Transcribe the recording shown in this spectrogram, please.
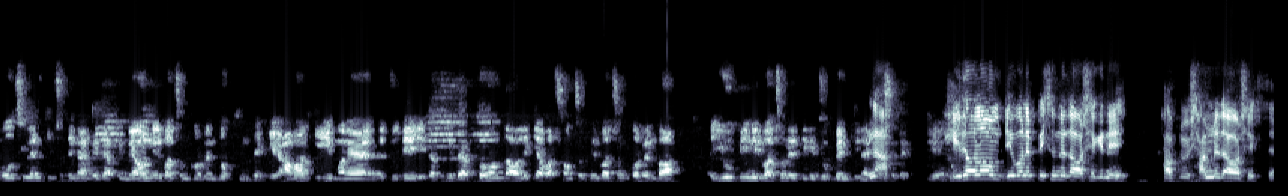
বলছিলেন কিছুদিন আগে যে আপনি মেয়র নির্বাচন করবেন দক্ষিণ থেকে। আবার কি মানে যদি এটা থেকে ব্যর্থ হন তাহলে কি আবার সংসদ নির্বাচন করবেন বা ইউপি নির্বাচনের দিকে ঝুঁকবেন কিনা? না। হিরো আলম জীবনে পিছনে দেওয়া শেখেনি। সবটুকু সামনে দেওয়া শিখছে।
